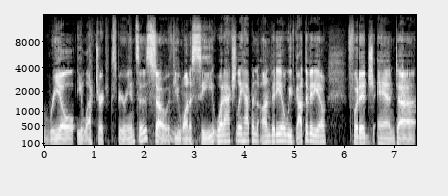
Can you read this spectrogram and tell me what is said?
real electric experiences. So if you want to see what actually happened on video, we've got the video footage. And uh,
